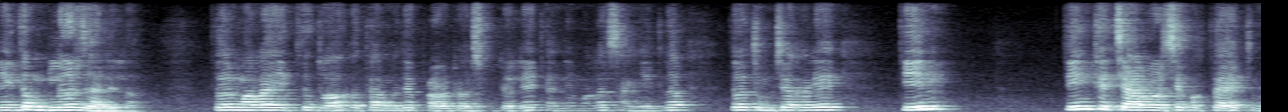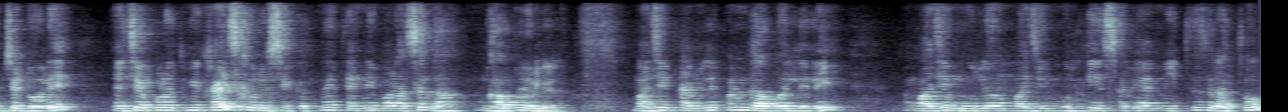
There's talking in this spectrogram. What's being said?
एकदम ब्लर झालेलं. तर मला इथं दुहाकतामध्ये प्रायव्हेट हॉस्पिटल आहे त्यांनी मला सांगितलं तर तुमच्याकडे तीन तीन ते चार वर्षे फक्त आहेत तुमचे डोळे. याच्यापुढे तुम्ही काहीच करू शकत नाही. त्यांनी मला असं घा घाबरवलेलं. माझी फॅमिली पण घाबरलेली. माझी मुलं माझी मुलगी सगळे आम्ही इथंच राहतो.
